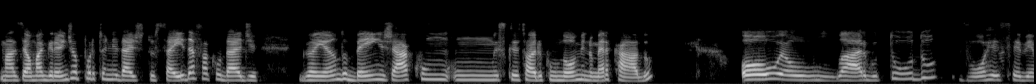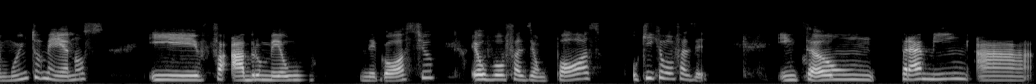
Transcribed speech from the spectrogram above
mas é uma grande oportunidade de tu sair da faculdade ganhando bem já com um escritório com nome no mercado, ou eu largo tudo, vou receber muito menos e abro o meu negócio, eu vou fazer um pós, o que que eu vou fazer? Então, para mim, a,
